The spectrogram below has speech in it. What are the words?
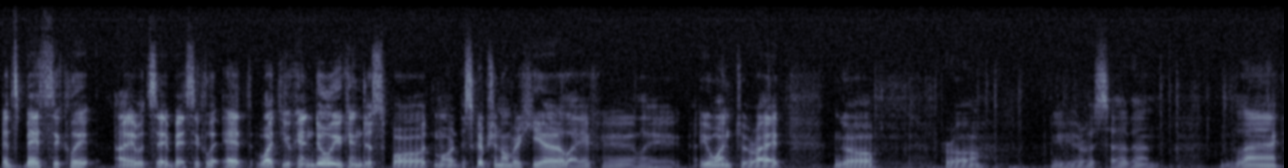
it's basically I would say basically it. What you can do you can just put more description over here like uh, like you want to write go pro hero 7 black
